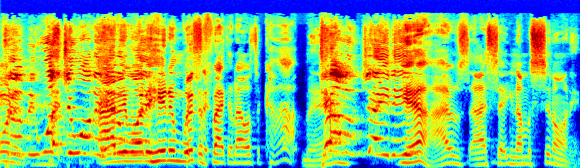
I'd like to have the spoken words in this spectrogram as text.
want Tell to me what you want to. I didn't want to hit him with Listen- the fact that I was a cop, man. Tell him, JD. Yeah, I was. I said, you know, I'm gonna sit on it.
